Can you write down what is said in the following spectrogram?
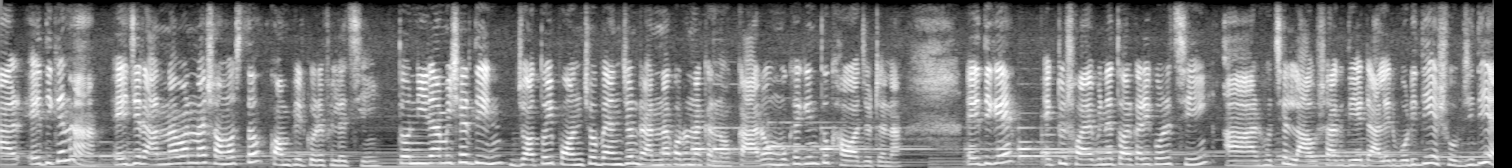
আর এদিকে না, এই যে রান্না বান্না সমস্ত কমপ্লিট করে ফেলেছি। তো নিরামিষের দিন যতই পঞ্চ ব্যঞ্জন রান্না করো না কেন, কারও মুখে কিন্তু খাওয়া জোটে না। এইদিকে একটু সয়াবিনের তরকারি করেছি, আর হচ্ছে লাউ শাক দিয়ে, ডালের বড়ি দিয়ে, সবজি দিয়ে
